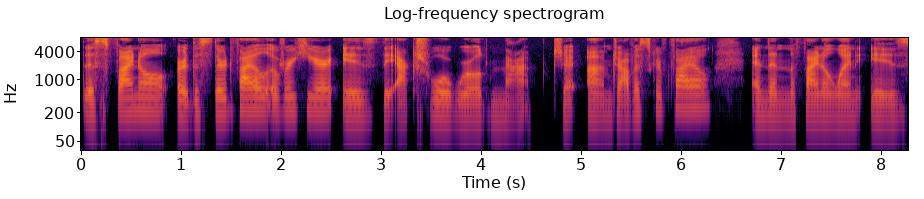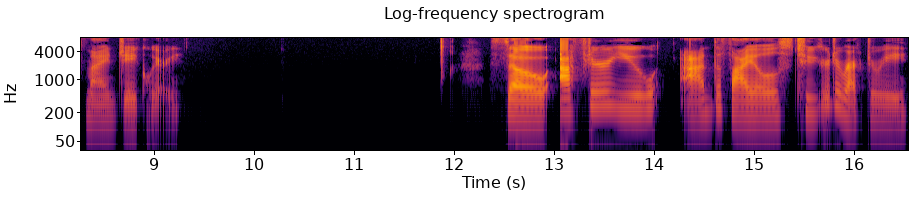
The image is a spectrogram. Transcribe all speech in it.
This final or this third file over here is the actual world map um, JavaScript file, and then the final one is my jQuery. So after you add the files to your directory,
